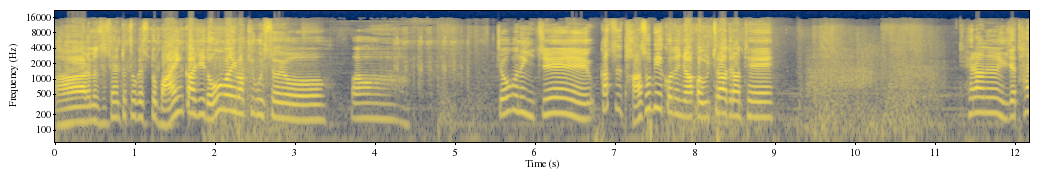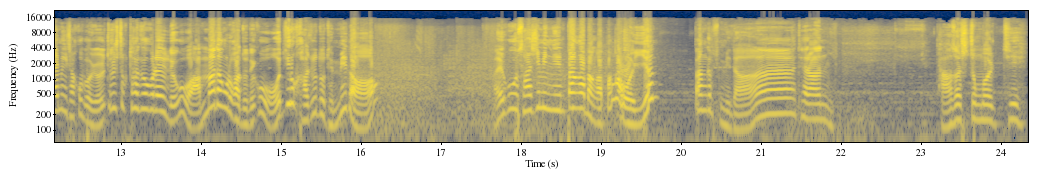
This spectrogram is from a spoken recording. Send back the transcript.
아 이러면서 센터 쪽에서 또 마인까지 너무 많이 바뀌고 있어요. 아 저거는 이제 가스 다 소비했거든요 아까 울트라들한테. 테라는 이제 타이밍 잡고 뭐 12시 쪽 타격을 해도 되고 앞마당으로 가도 되고 어디로 가줘도 됩니다. 아이고 사시미님 빵가 반가 반가워 이연? 반갑습니다. 테란 5시 쪽 멀티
